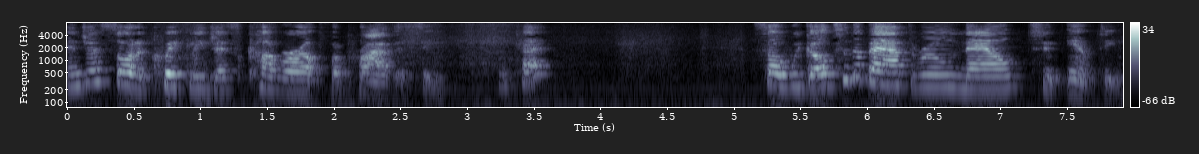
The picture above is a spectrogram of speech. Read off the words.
and just sort of quickly just cover up for privacy. Okay? So we go to the bathroom now to empty.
